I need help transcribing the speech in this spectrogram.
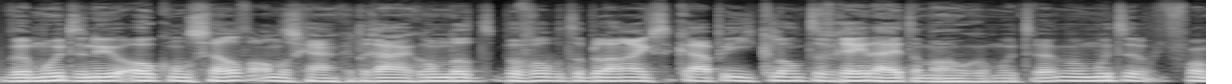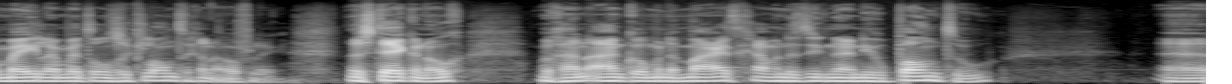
we, moeten nu ook onszelf anders gaan gedragen, omdat bijvoorbeeld de belangrijkste KPI klanttevredenheid omhoog moet. We moeten formeler met onze klanten gaan overleggen. Nou, sterker nog, we gaan aankomende maart gaan we natuurlijk naar een nieuw pand toe. Eh,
